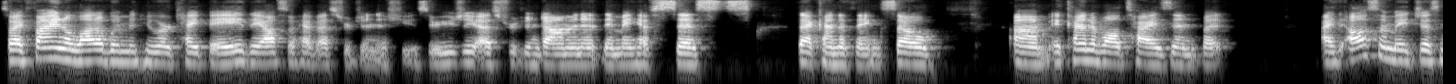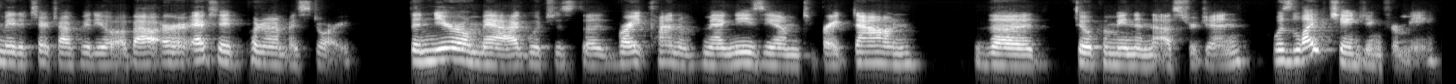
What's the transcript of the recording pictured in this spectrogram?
So I find a lot of women who are type A, they also have estrogen issues. They're usually estrogen dominant. They may have cysts, that kind of thing. So um, it kind of all ties in. But I also made just made a TikTok video about, or actually I put it on my story, the Neuromag, which is the right kind of magnesium to break down the dopamine and estrogen was life changing for me.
